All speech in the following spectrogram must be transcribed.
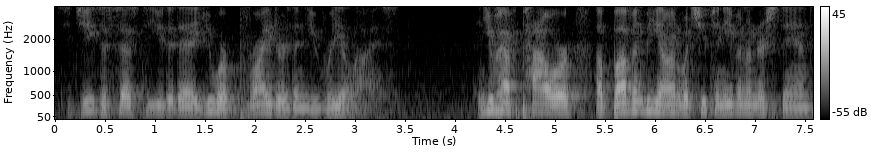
See, Jesus says to you today, you are brighter than you realize. And you have power above and beyond what you can even understand.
